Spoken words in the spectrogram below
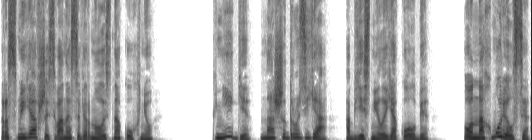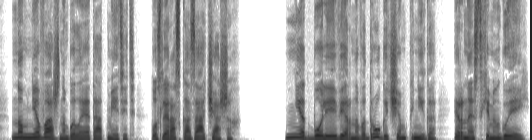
Рассмеявшись, Ванесса вернулась на кухню. «Книги — наши друзья», — объяснила я Колби. Он нахмурился, но мне важно было это отметить после рассказа о чашах. Нет более верного друга, чем книга Эрнест Хемингуэй.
